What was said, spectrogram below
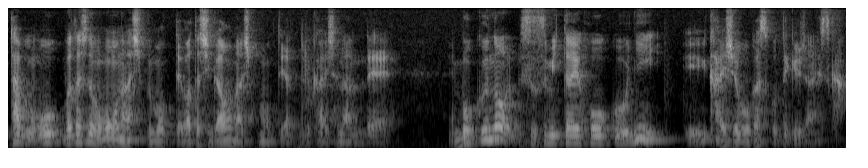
多分お私どもオーナーシップ持って私がオーナーシップ持ってやってる会社なんで僕の進みたい方向にえー会社を動かすことできるじゃないですか、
